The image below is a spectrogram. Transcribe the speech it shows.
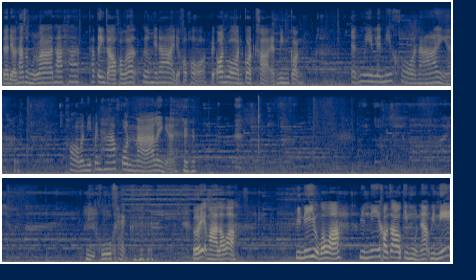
แต่เดี๋ยวถ้าสมมุติว่าถ้าถ้าถ้าตัวเองจะเอาเขาก็เพิ่มให้ได้ เดี๋ยวเขาขอไปอ้อนวอนกอดขาแอดมินก่อน แอดมินเลนนี่ขอนะอย่างเงี้ยขอวันนี้เป็นห้าคนนะอะไรอย่างเงี้ยมีคู่แข่ง เฮ้ย มาแล้วว่ะ วินนี่อยู่ปะวะ วินนี่เขาจะเอากี่หมุนเนี่ยวินนี่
